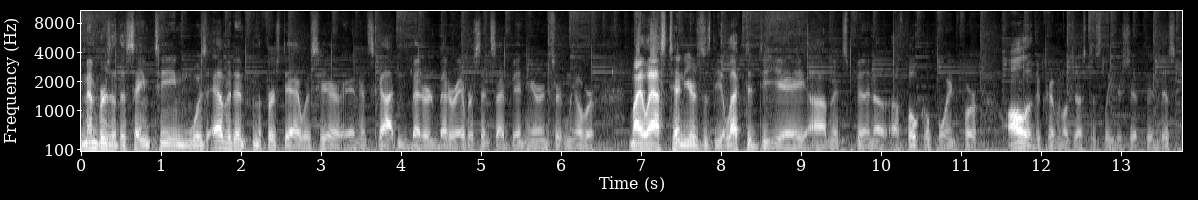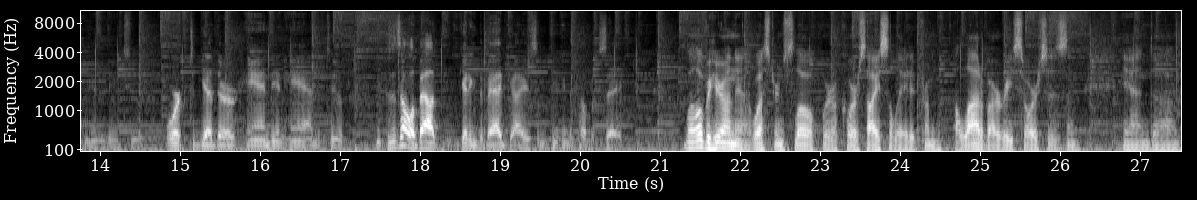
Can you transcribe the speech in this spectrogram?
members of the same team was evident from the first day I was here, and it's gotten better and better ever since I've been here, and certainly over my last 10 years as the elected DA, um, it's been a, a, focal point for all of the criminal justice leadership in this community to work together hand in hand to, because it's all about getting the bad guys and keeping the public safe. Well, over here on the western slope, we're of course isolated from a lot of our resources and, and um,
